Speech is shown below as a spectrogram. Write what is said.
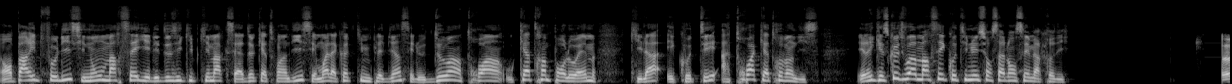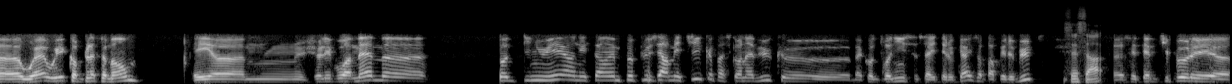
En pari de folie, sinon, Marseille et les deux équipes qui marquent, c'est à 2,90. Et moi, la cote qui me plaît bien, c'est le 2-1, 3-1 ou 4-1 pour l'OM, qui là est coté à 3,90. Eric, est-ce que tu vois Marseille continuer sur sa lancée mercredi? Euh, ouais, oui, complètement. Et euh, je les vois même euh, continuer en étant un peu plus hermétiques parce qu'on a vu que bah, contre Nice, ça a été le cas, ils n'ont pas fait de but. C'est ça. Euh, c'était un petit peu les.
